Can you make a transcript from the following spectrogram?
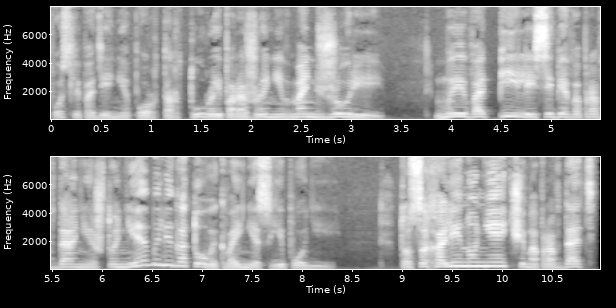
после падения Порт-Артура и поражений в Маньчжурии мы вопили себе в оправдание, что не были готовы к войне с Японией, то Сахалину нечем оправдать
